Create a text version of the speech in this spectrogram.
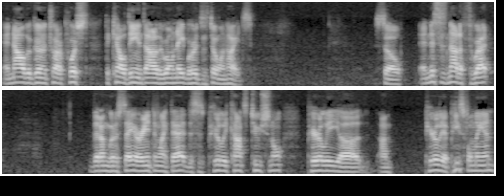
and now they're going to try to push the Chaldeans out of their own neighborhoods in Sterling Heights. So, and this is not a threat that I'm going to say or anything like that. This is purely constitutional, purely uh, I'm purely a peaceful man.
